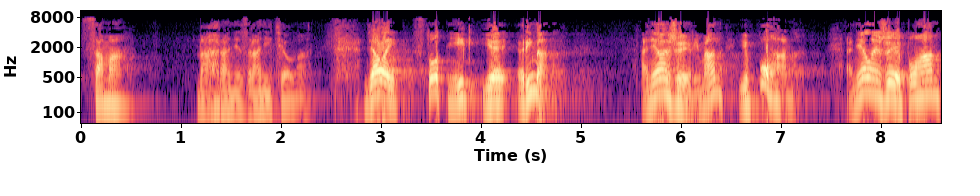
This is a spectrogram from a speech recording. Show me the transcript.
sama na hrane zraniteľná. Ďalej, stotník je Riman. A nielen, že je Riman, je pohan. A nielen, že je pohan,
